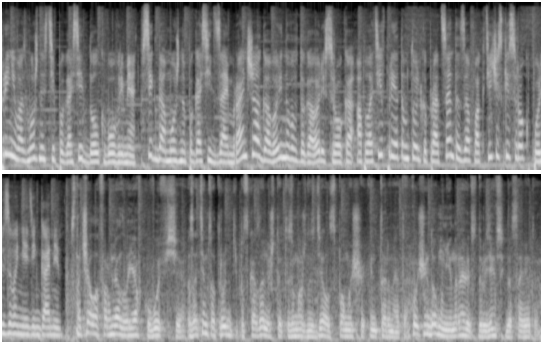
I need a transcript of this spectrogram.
при невозможности погасить долг вовремя. Всегда можно погасить займ раньше оговоренного в договоре срока, оплатив при этом только проценты за фактический срок пользования деньгами. Сначала оформлял заявку в офисе, затем сотрудники подсказали, что это можно сделать с помощью интернета. Очень удобно, мне нравится, друзьям всегда советую.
